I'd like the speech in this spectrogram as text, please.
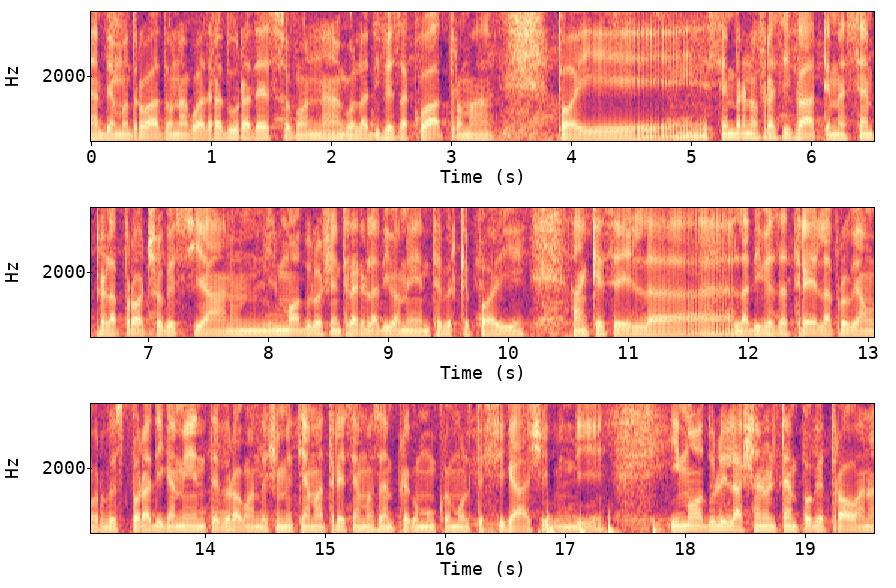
abbiamo trovato una quadratura adesso con, con, la difesa a 4, ma poi sembrano frasi fatte, ma è sempre l'approccio che si ha, non, il modulo c'entra relativamente, perché poi anche se il, la difesa a 3 la proviamo proprio sporadicamente, però quando ci mettiamo a 3 siamo sempre comunque molto efficaci, quindi i moduli lasciano il tempo che trovano,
